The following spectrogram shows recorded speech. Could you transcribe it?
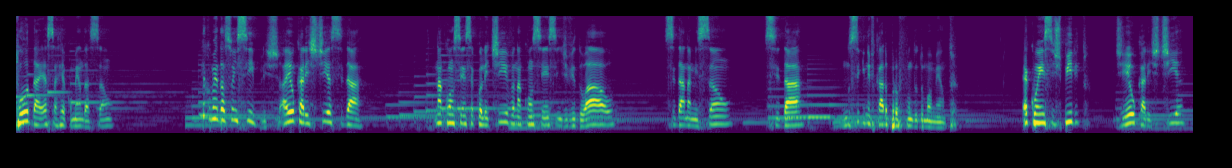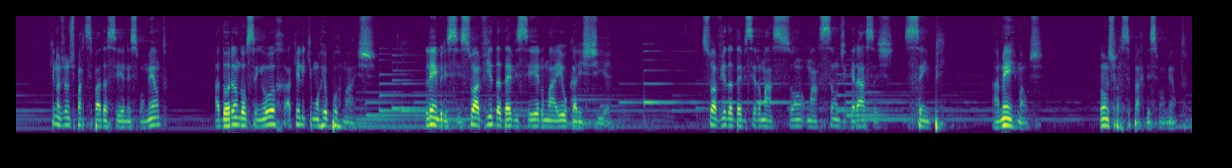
toda essa recomendação. Recomendações simples. A Eucaristia se dá na consciência coletiva, na consciência individual, se dá na missão, se dá no significado profundo do momento. É com esse espírito de Eucaristia que nós vamos participar da ceia nesse momento, adorando ao Senhor, aquele que morreu por nós. Lembre-se, sua vida deve ser uma Eucaristia. Sua vida deve ser uma ação, uma ação de graças sempre. Amém, irmãos? Vamos participar desse momento.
